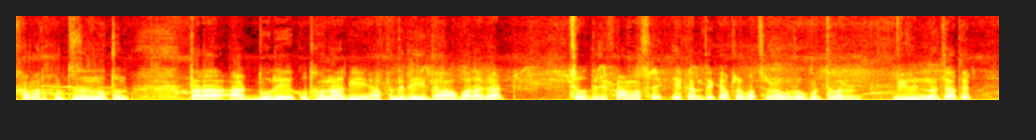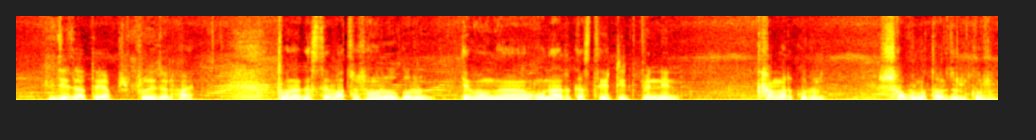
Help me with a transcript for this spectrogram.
খামার করতেছেন নতুন, তারা আর দূরে কোথাও না গিয়ে আপনাদের এই ধাওয়াপাড়া ঘাট চৌধুরী ফার্ম আছে, এখান থেকে আপনারা বাচ্চা সংগ্রহ করতে পারবেন। বিভিন্ন জাতের, যে জাতে আপনার প্রয়োজন হয়। তো ওনার কাছ থেকে বাচ্চা সংগ্রহ করুন এবং ওনার কাছ থেকে ট্রিটমেন্ট নিন, খামার করুন, সফলতা অর্জন করুন।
